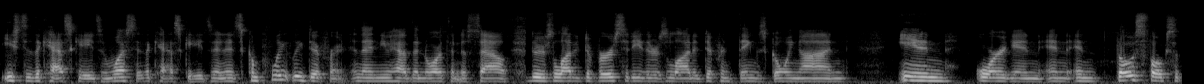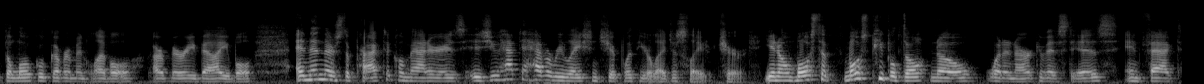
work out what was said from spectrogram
east of the Cascades and west of the Cascades, and it's completely different. And then you have the north and the south. There's a lot of diversity, there's a lot of different things going on in Oregon, and, and those folks at the local government level are very valuable. And then there's the practical matter is, is you have to have a relationship with your legislature. You know, most of most people don't know what an archivist is. In fact,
